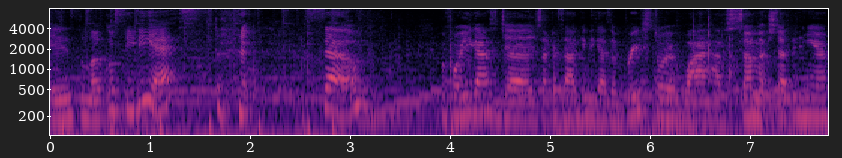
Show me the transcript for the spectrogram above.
is the local CVS. so before you guys judge, like I said, I'll give you guys a brief story of why I have so much stuff in here.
